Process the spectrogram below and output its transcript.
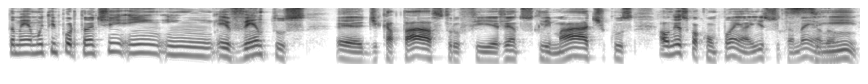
também é muito importante em, em eventos é, de catástrofe, eventos climáticos. A Unesco acompanha isso também? Sim,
